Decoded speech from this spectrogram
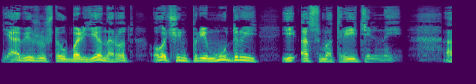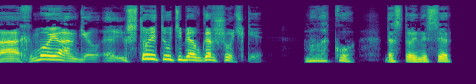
Я вижу, что в Балье народ очень премудрый и осмотрительный. Ах, мой ангел, э, что это у тебя в горшочке?» «Молоко», достойный сэр»,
